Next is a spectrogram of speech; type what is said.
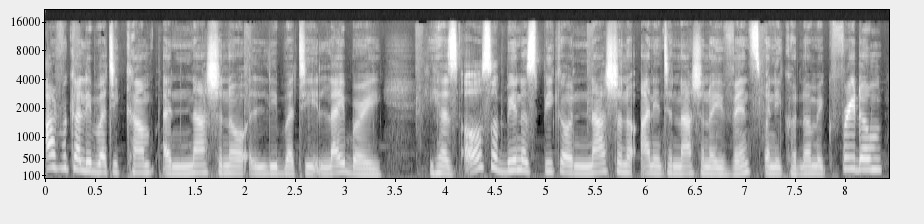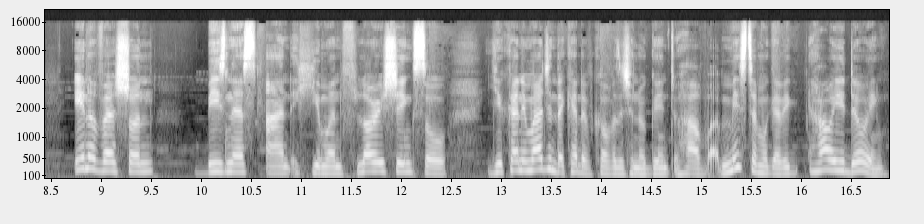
Africa Liberty Camp, and National Liberty Library. He has also been a speaker on national and international events on economic freedom, innovation, business, and human flourishing. So you can imagine the kind of conversation we're going to have. Mr. Mugabi, how are you doing?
